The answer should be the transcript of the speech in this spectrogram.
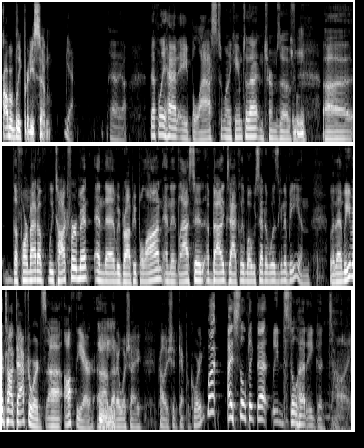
probably pretty soon. Yeah. Yeah, yeah. Definitely had a blast when it came to that in terms of uh, the format of we talked for a minute and then we brought people on and it lasted about exactly what we said it was going to be. And then we even talked afterwards uh, off the air uh, that I wish I probably should have kept recording, but I still think that we still had a good time.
